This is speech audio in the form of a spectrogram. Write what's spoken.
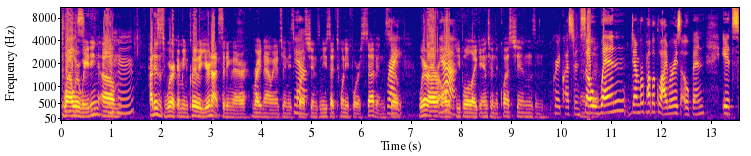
while we're waiting, um, Mm-hmm. How does this work? I mean, clearly you're not sitting there right now answering these Yeah. questions, and you said 24/7. Right. So where are all the people like answering the questions? And Great question. So when Denver Public Library is open, it's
